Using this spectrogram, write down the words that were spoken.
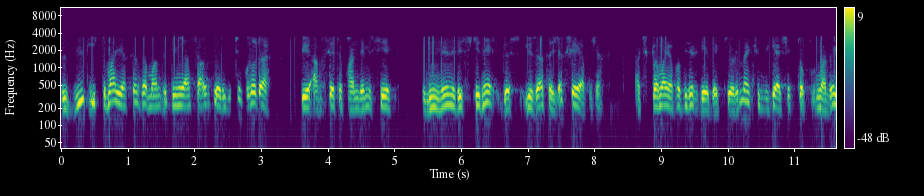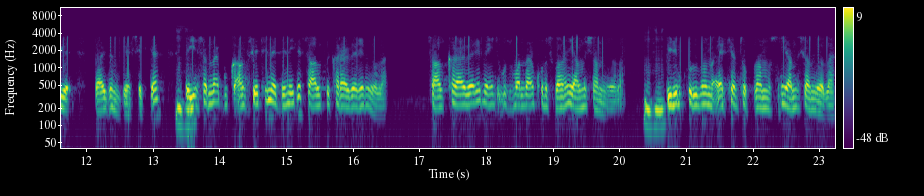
büyük ihtimal yakın zamanda Dünya Sağlık Örgütü bunu da bir anksiyete pandemisinin riskini göz, göze atacak şey yapacak. Açıklama yapabilir diye bekliyorum ben çünkü gerçek toplumlarda yaygın gerçekten Hı hı. ve insanlar bu anksiyete nedeniyle sağlıklı karar veremiyorlar. Sağlık karar veremeyince uzmanların konuşmalarını yanlış anlıyorlar. Hı hı. Bilim kurulunun erken toplanmasını yanlış anlıyorlar.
